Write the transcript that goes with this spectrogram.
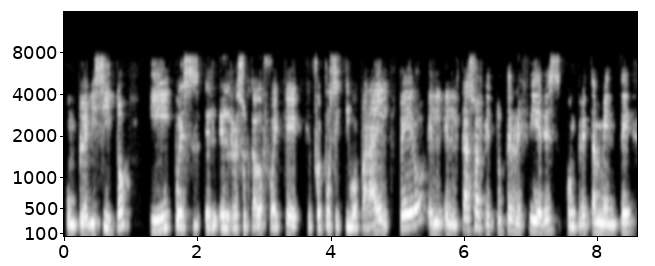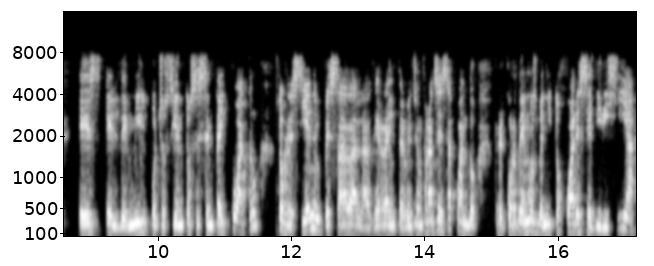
un plebiscito y pues el, resultado fue que, fue positivo para él. Pero el, el, caso al que tú te refieres concretamente es el de 1864, recién empezada la guerra de intervención francesa, cuando, recordemos, Benito Juárez se dirigía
